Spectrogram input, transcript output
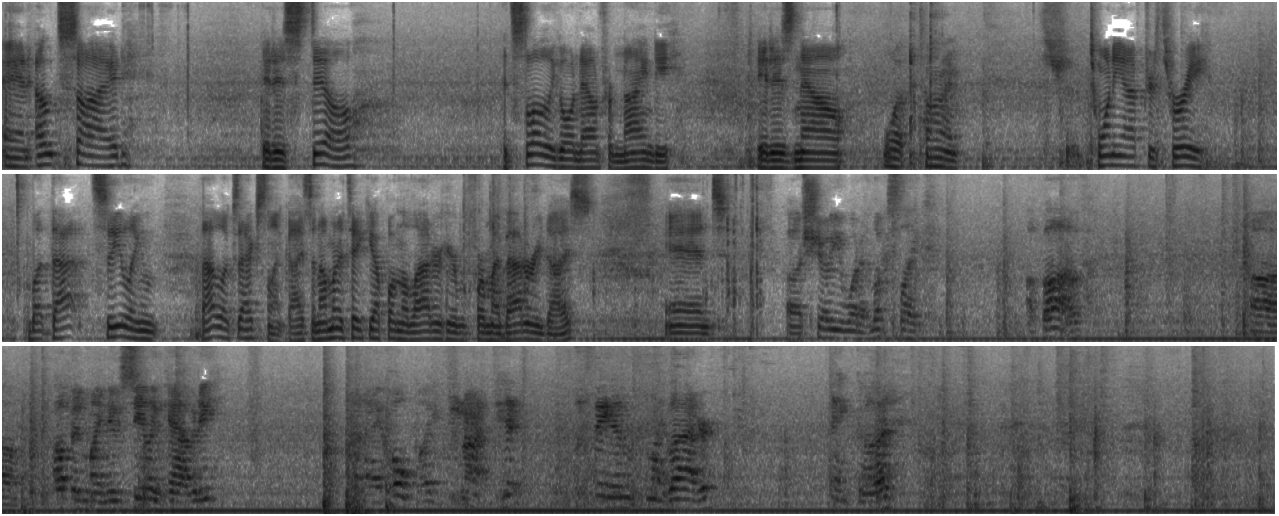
And outside it is still it's slowly going down from 90. It is now what time? 20 after 3. But that ceiling, that looks excellent, guys. And I'm going to take you up on the ladder here before my battery dies and uh, show you what it looks like above, uh, up in my new ceiling cavity. And I hope I do not hit the fan with my ladder. Thank God.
